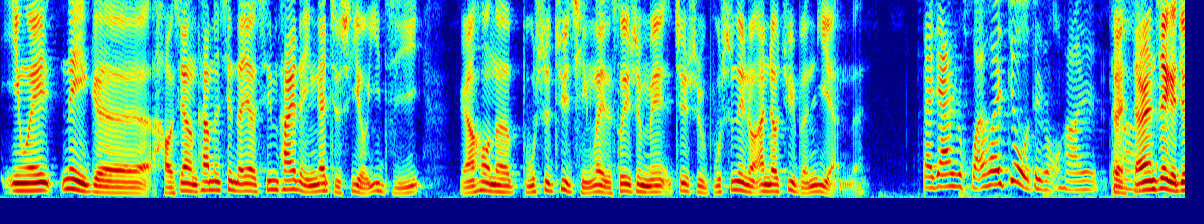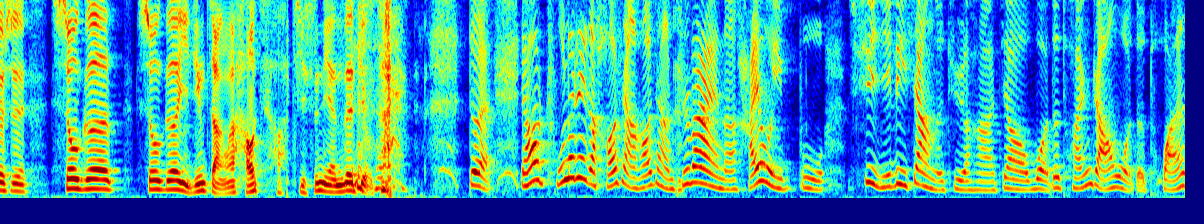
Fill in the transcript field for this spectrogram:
因为那个好像他们现在要新拍的，应该只是有一集，然后呢不是剧情类的，所以是没就是不是那种按照剧本演的。大家是怀怀旧这种哈，对，当然这个就是收割收割已经长了好几好几十年的韭菜，对。然后除了这个好想好想之外呢，还有一部续集立项的剧哈，叫《我的团长我的团》。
